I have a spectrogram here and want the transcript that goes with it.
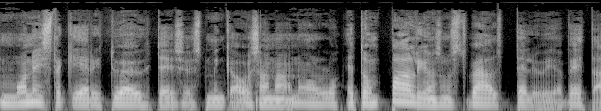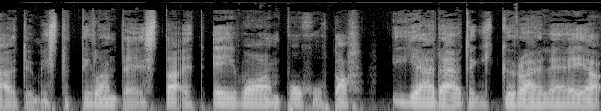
monistakin eri työyhteisöistä, minkä osana on ollut, että on paljon semmoista välttelyä ja vetäytymistä tilanteista, että ei vaan puhuta jäädään jotenkin kyräilee ja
